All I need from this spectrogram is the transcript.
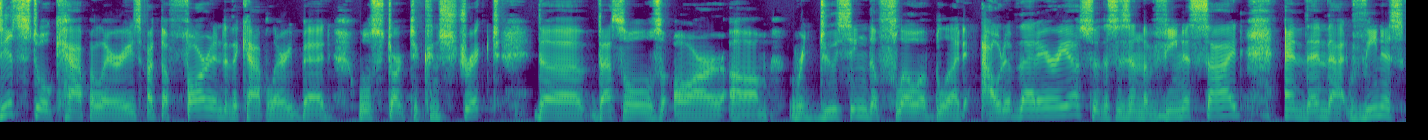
distal capillaries at the far end of the capillary bed will start to constrict. The vessels are um, reducing the flow of blood out of that area. So this is in the venous side. And then that venous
